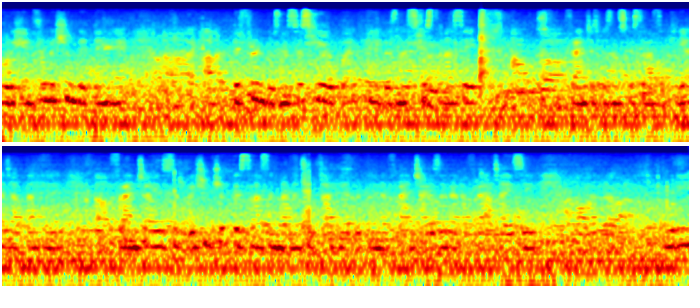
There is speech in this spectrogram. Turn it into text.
पूरी इंफॉर्मेशन देते हैं डिफरेंट बिजनेसेस के ऊपर कि बिज़नेस किस तरह से आप फ्रेंचाइज बिज़नेस किस तरह से किया जाता है फ्रेंचाइज रिलेशनशिप किस तरह से मैनेज होता है फ्रेंचाइजी और पूरी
